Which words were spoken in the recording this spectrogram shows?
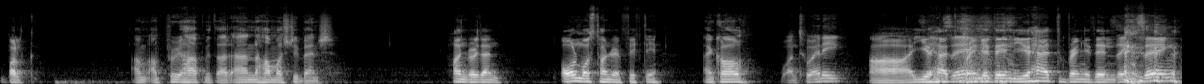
Bulk. I'm, I'm pretty happy with that. And how much do you bench? 100 and almost 115. And Carl? 120. Uh, you had to bring it in. You had to bring it in. Zing zing.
